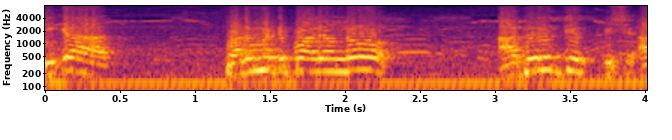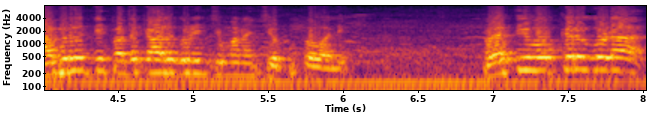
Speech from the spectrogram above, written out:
ఇక పడమటిపాలెంలో అభివృద్ధి అభివృద్ధి పథకాల గురించి మనం చెప్పుకోవాలి. ప్రతి ఒక్కరు కూడా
